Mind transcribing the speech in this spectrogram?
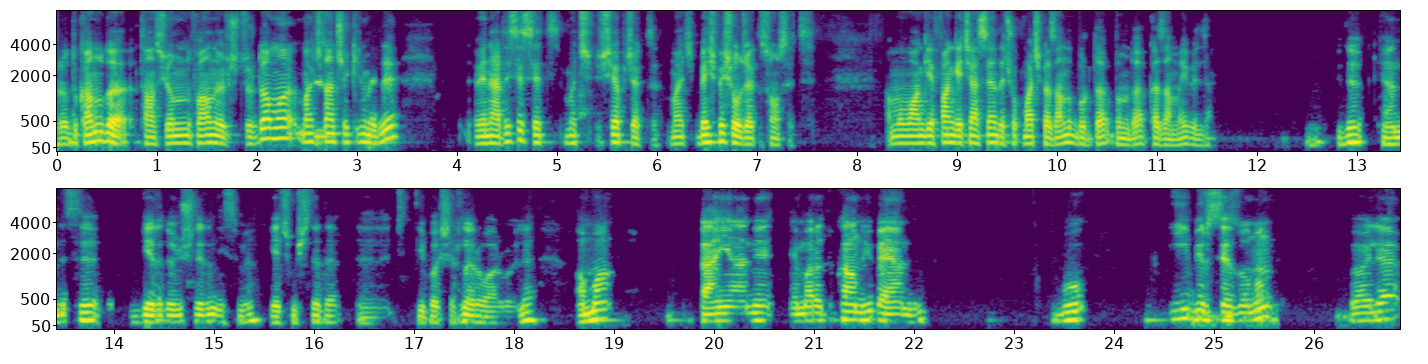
Raducanu da tansiyonunu falan ölçtürdü ama maçtan çekilmedi. Ve neredeyse set maç şey yapacaktı. Maç 5-5 olacaktı son set. Ama Wang Yafan geçen sene de çok maç kazandı. Burada bunu da kazanmayı bildi. Bir de kendisi geri dönüşlerin ismi. Geçmişte de e, ciddi başarıları var böyle. Ama ben yani Emma Raducanu'yu beğendim. Bu iyi bir sezonun böyle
